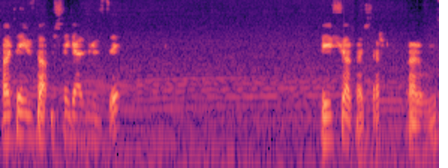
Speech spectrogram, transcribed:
haritanın %60'ına geldiğimizde değişiyor arkadaşlar arabamız.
